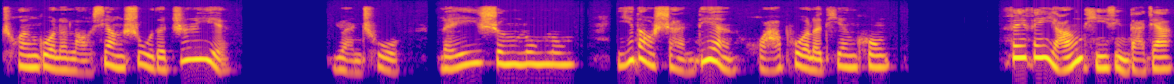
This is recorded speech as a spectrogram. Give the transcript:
穿过了老橡树的枝叶。远处雷声隆隆，一道闪电划破了天空。飞飞羊提醒大家：“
